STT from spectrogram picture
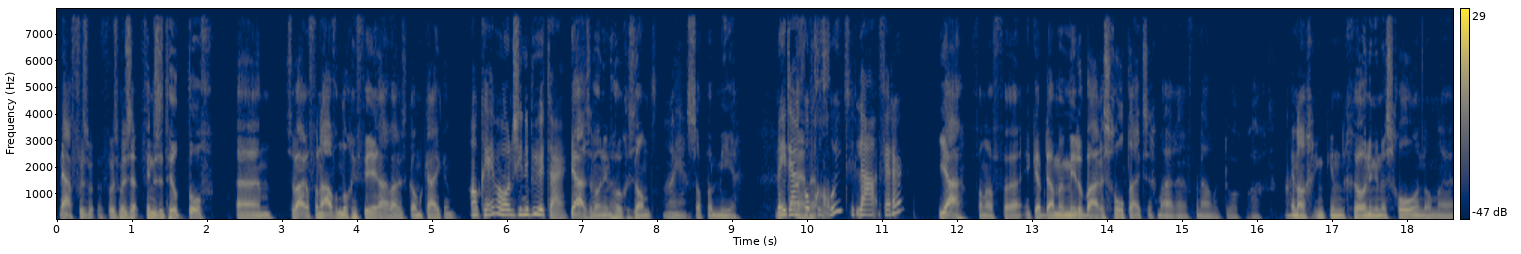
nou, volgens, volgens mij vinden ze het heel tof. Ehm, ze waren vanavond nog in Vera, waar ze komen kijken. Oké, we wonen ze in de buurt daar. Ja, ze wonen in Hoge Zand, Oh, ja. Sappameer. Ben je daar ook eh, opgegroeid? La, verder? Ja, vanaf, eh, ik heb daar mijn middelbare schooltijd zeg maar, voornamelijk doorgebracht. En dan ging ik in Groningen naar school en dan eh,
